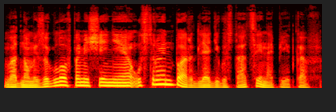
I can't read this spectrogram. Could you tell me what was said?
В одном из углов помещения устроен бар для дегустации напитков.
